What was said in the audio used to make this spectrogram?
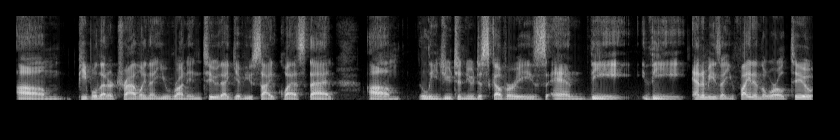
Um, people that are traveling that you run into that give you side quests that um lead you to new discoveries and the the enemies that you fight in the world too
